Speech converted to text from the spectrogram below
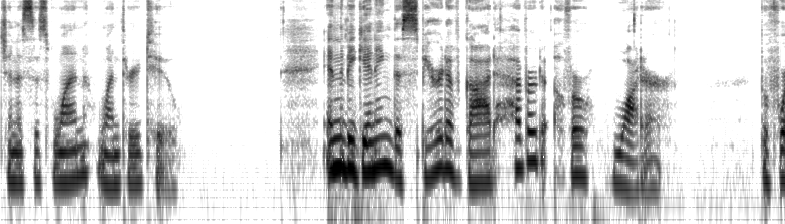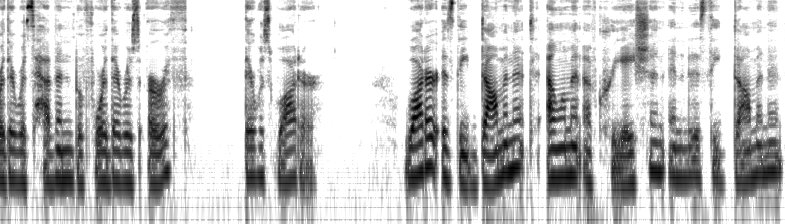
Genesis 1 1 through 2. In the beginning, the Spirit of God hovered over water. Before there was heaven, before there was earth, there was water. Water is the dominant element of creation and it is the dominant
